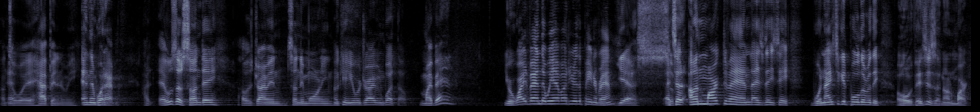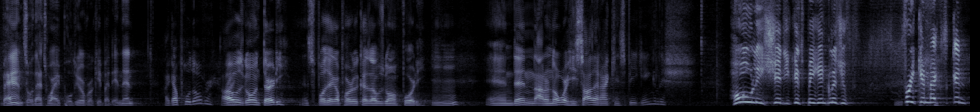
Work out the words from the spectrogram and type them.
until it happened to me. And then what happened? I, it was a Sunday. I was driving Sunday morning. Okay, you were driving what though? My van. Your white van that we have out here, the painter van. Yes. It's an unmarked van, as they say. When I used to get pulled over, they, oh, this is an unmarked van, so that's why I pulled you over. Okay, but and then, I got pulled over. I was going 30, and supposedly I got pulled over because I was going 40. Mm-hmm. And don't know where he saw that I can speak English. holy shit, you can speak English, you freaking Mexican.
